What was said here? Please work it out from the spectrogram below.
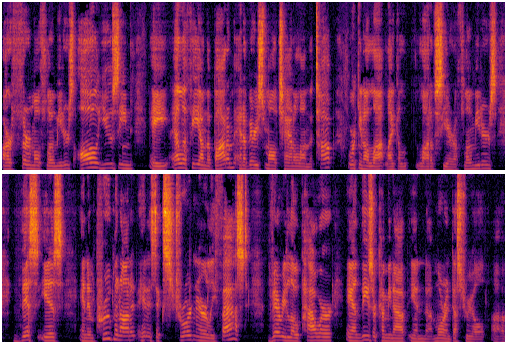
are thermal flow meters, all using a LFE on the bottom and a very small channel on the top, working a lot like a lot of Sierra flow meters. This is an improvement on it. It is extraordinarily fast, very low power, and these are coming out in uh, more industrial uh,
